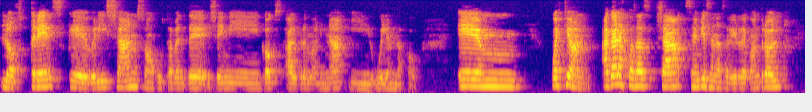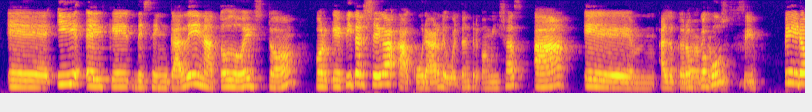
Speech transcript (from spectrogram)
los tres que brillan son justamente Jamie Cox, Alfred Molina y Willem Dafoe. Em, cuestión, acá las cosas ya se empiezan a salir de control. Eh, y el que desencadena todo esto, porque Peter llega a curar, de vuelta entre comillas, a, eh, al Doctor Octopus. Pero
